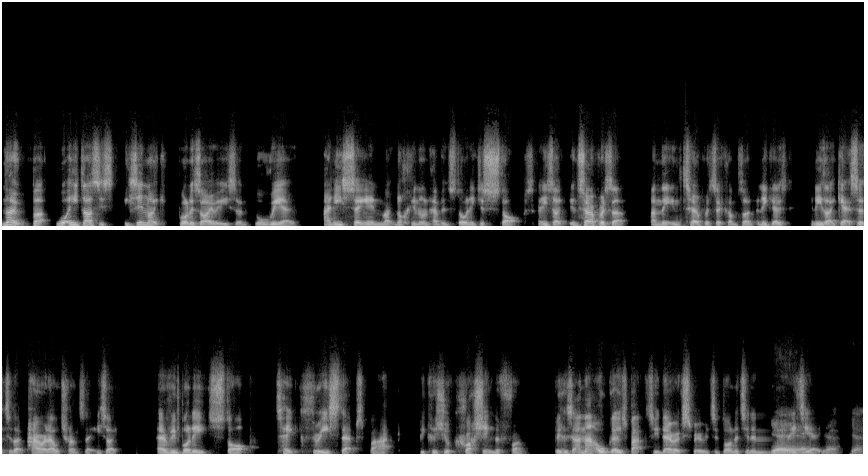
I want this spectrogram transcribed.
no, but what he does is he's in like Buenos Aires or Rio, and he's singing like knocking on heaven's door, and he just stops and he's like interpreter, and the interpreter comes on and he goes and he like gets her to like parallel translate. He's like, everybody stop, take three steps back because you're crushing the front. Because and that all goes back to their experience of Donington in Yeah, yeah, 88. yeah, yeah.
